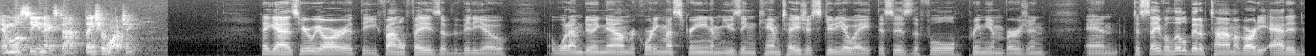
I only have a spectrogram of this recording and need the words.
and we'll see you next time. Thanks for watching. Hey guys, here we are at the final phase of the video what I'm doing now, I'm recording my screen. I'm using Camtasia Studio 8. This is the full premium version. And to save a little bit of time, I've already added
